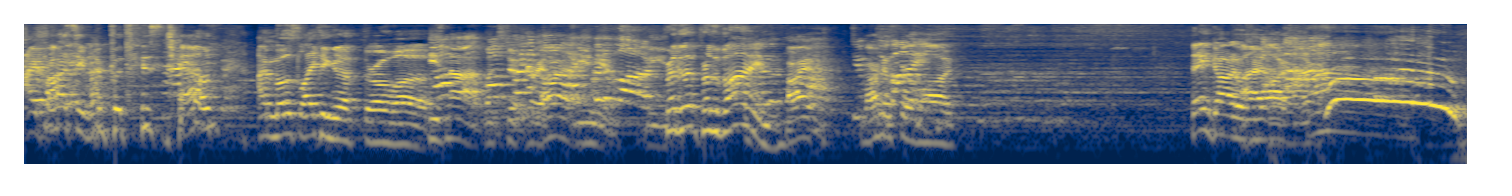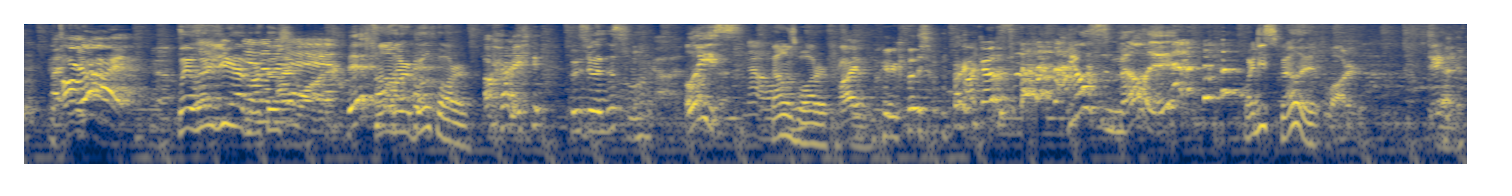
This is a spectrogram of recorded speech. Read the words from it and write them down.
I promise you, if I put this down, I'm most likely gonna throw up. He's not. Let's do it. Hurry up. Me and you. For the for the vine. Alright, Do Marcus for a vine. vlog. Thank God it was I- water. Ah. I- Alright! Wait, what did you have, Marcos? This Oh, they were both water. Alright, who's doing this one? Elise! No. That No. one's water. for Alright, sure. here goes Marcos. You don't smell it! Why do you smell it? Water. Damn it.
